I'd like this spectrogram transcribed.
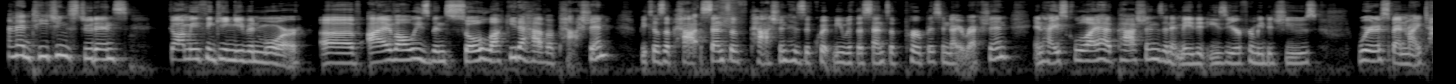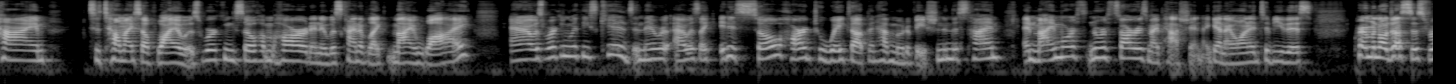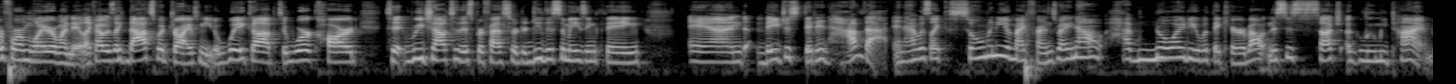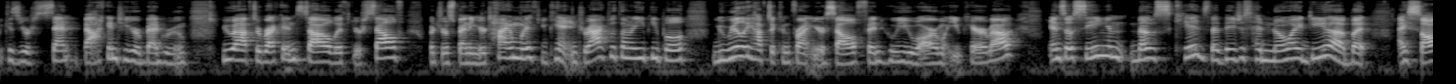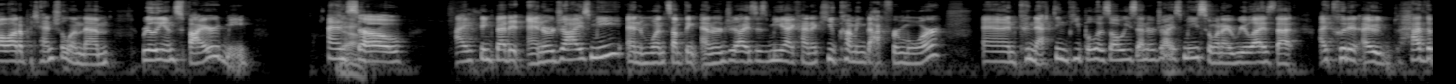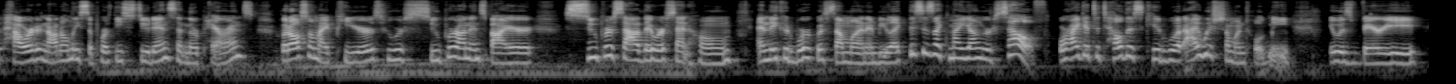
And then teaching students got me thinking even more of I've always been so lucky to have a passion because a pa- sense of passion has equipped me with a sense of purpose and direction. In high school, I had passions and it made it easier for me to choose where to spend my time, to tell myself why I was working so hard. And it was kind of like my why. And I was working with these kids, and they were, I was like, it is so hard to wake up and have motivation in this time. And my North, North Star is my passion. Again, I wanted to be this criminal justice reform lawyer one day. Like, I was like, that's what drives me to wake up, to work hard, to reach out to this professor, to do this amazing thing and they just didn't have that. And I was like, so many of my friends right now have no idea what they care about. And this is such a gloomy time because you're sent back into your bedroom. You have to reconcile with yourself, what you're spending your time with. You can't interact with many people. You really have to confront yourself and who you are and what you care about. And so seeing in those kids that they just had no idea, but I saw a lot of potential in them really inspired me. And yeah. so I think that it energized me. And when something energizes me, I kind of keep coming back for more. And connecting people has always energized me. So when I realized that I couldn't, I had the power to not only support these students and their parents, but also my peers who were super uninspired, super sad they were sent home, and they could work with someone and be like, this is like my younger self. Or I get to tell this kid what I wish someone told me. It was very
